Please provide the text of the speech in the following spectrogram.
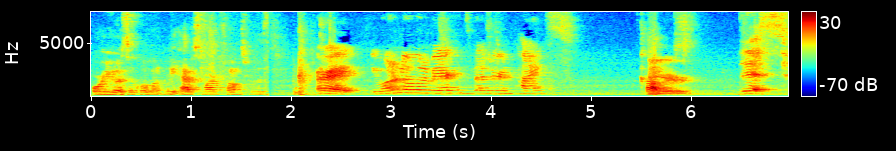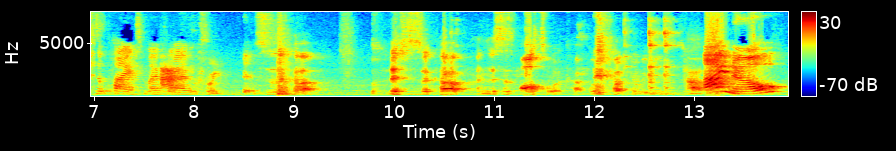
Or U.S. equivalent. We have smartphones for this. Alright, you want to know what Americans measure in pints? Cups. Beer. This is a pint, my ah, friend. This is a cup. This is a cup, and this is also a cup. Which cup do we use? Cup. I know!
